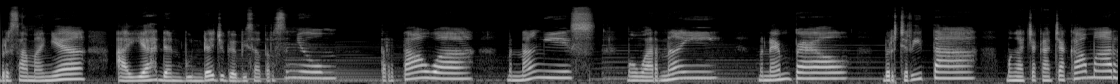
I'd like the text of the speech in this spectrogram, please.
Bersamanya, ayah dan bunda juga bisa tersenyum, tertawa, menangis, mewarnai, menempel, bercerita, mengacak-acak kamar,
